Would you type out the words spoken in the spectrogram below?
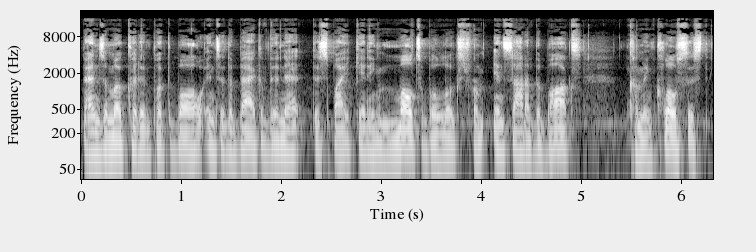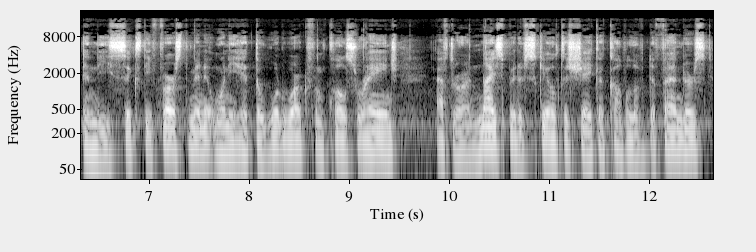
Benzema couldn't put the ball into the back of the net despite getting multiple looks from inside of the box, coming closest in the 61st minute when he hit the woodwork from close range after a nice bit of skill to shake a couple of defenders.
